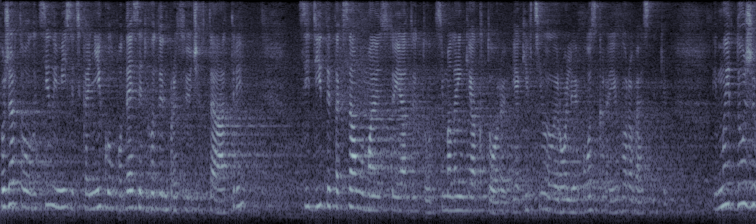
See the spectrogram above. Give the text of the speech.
пожертвували цілий місяць канікул по 10 годин працюючи в театрі. Ці діти так само мають стояти тут, ці маленькі актори, які втілили ролі Оскара і його ровесників. І ми дуже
